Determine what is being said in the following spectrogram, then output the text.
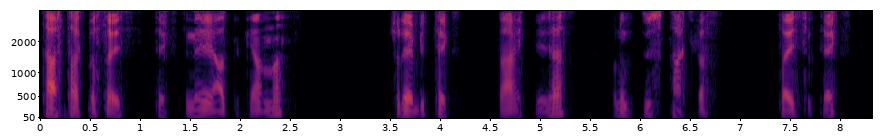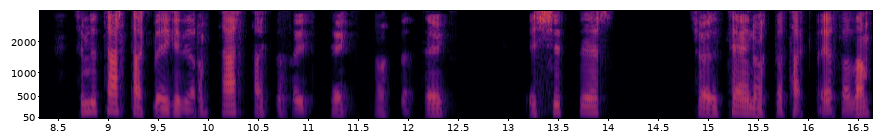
Ters takla sayısı tekstini yazdık yalnız. Şuraya bir tekst daha ekleyeceğiz. Bunun düz takla sayısı text. Şimdi ters taklaya geliyorum. Ters takla sayısı text nokta text eşittir. Şöyle t nokta takla yazalım.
